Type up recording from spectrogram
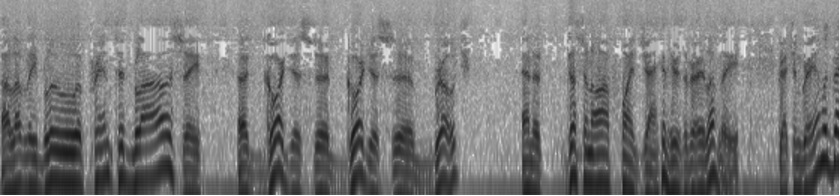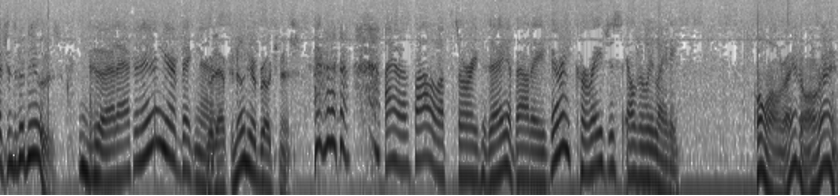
a lovely blue printed blouse, a, a gorgeous, uh, gorgeous uh, brooch, and a just an off-white jacket. Here's the very lovely Gretchen Graham with Gretchen's Good News. Good afternoon, your big nose. Good afternoon, your brochness. I have a follow-up story today about a very courageous elderly lady. Oh, all right, all right.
